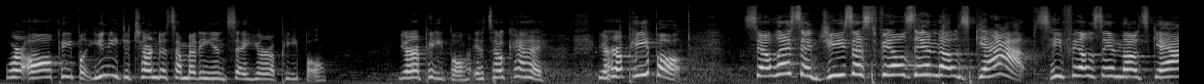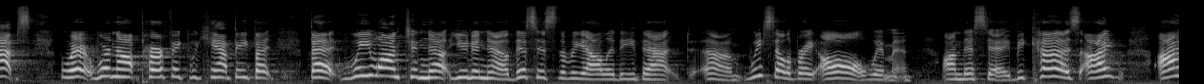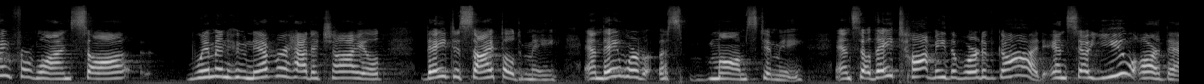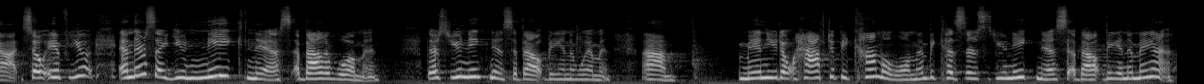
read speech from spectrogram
We're all people. You need to turn to somebody and say, You're a people. You're a people. It's okay. You're a people. So listen, Jesus fills in those gaps. He fills in those gaps. We're, we're not perfect, we can't be, but, but we want to know, you to know this is the reality that um, we celebrate all women on this day because I, I, for one, saw women who never had a child, they discipled me and they were moms to me. And so they taught me the Word of God. And so you are that. So if you, and there's a uniqueness about a woman, there's uniqueness about being a woman. Um, men, you don't have to become a woman because there's uniqueness about being a man.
